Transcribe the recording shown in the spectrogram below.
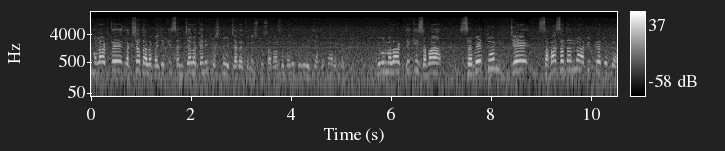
मला वाटतं लक्षात आलं पाहिजे की संचालकांनी प्रश्न विचारायचा नसतो. सभासदांनी कुणी विचारलं तर हरकत नाही. म्हणून मला वाटते की सभा सभेतून जे सभासदांना अभिप्रेत होतं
